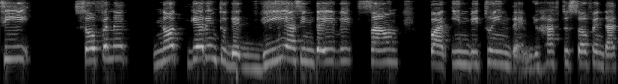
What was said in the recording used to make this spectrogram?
T, soften it, not getting to the D as in David sound, but in between them. You have to soften that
